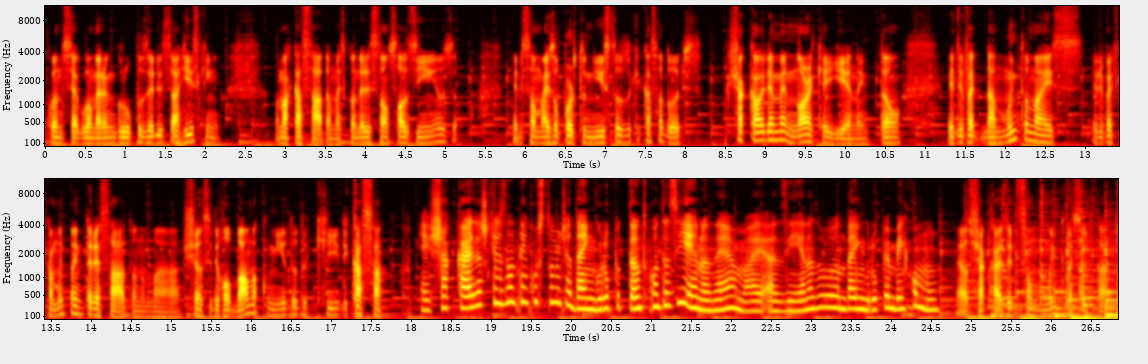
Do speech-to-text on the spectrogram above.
quando se aglomeram em grupos, eles arrisquem uma caçada, mas quando eles estão sozinhos, eles são mais oportunistas do que caçadores. O chacal ele é menor que a hiena, então ele vai dar muito mais, ele vai ficar muito mais interessado numa chance de roubar uma comida do que de caçar. E os chacais, acho que eles não têm costume de andar em grupo tanto quanto as hienas, né? Mas as hienas, andar em grupo é bem comum. É, os chacais eles são muito mais solitários.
